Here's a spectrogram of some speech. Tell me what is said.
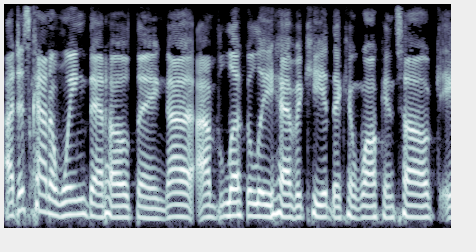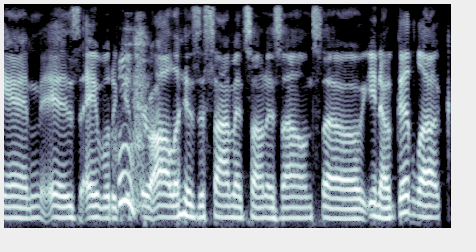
I just kind of winged that whole thing. I, I luckily have a kid that can walk and talk and is able to get Oof. through all of his assignments on his own. So, you know, good luck.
